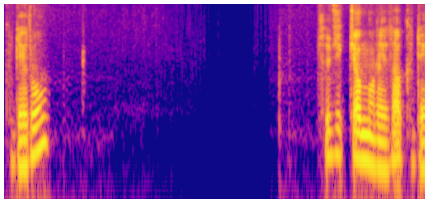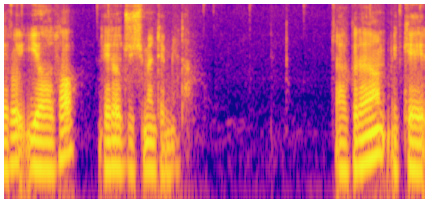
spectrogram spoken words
그대로 수직점으로 해서 그대로 이어서 내려주시면 됩니다. 자, 그럼 이렇게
